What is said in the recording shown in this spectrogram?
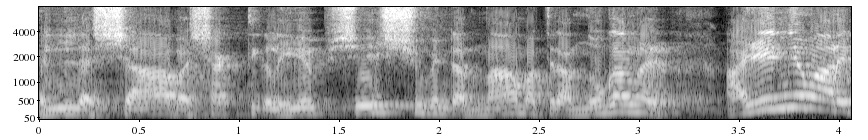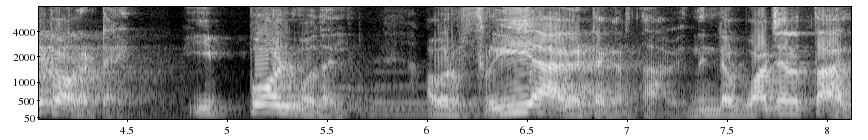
എല്ലാ ശാപശക്തികളും യേശുവിന്റെ നാമത്തിലെ നുഖങ്ങൾ അഴിഞ്ഞു മാറിപ്പോകട്ടെ. ഇപ്പോൾ മുതൽ അവർ ഫ്രീ ആകട്ടെ കർത്താവ്. നിന്റെ വചനത്താൽ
